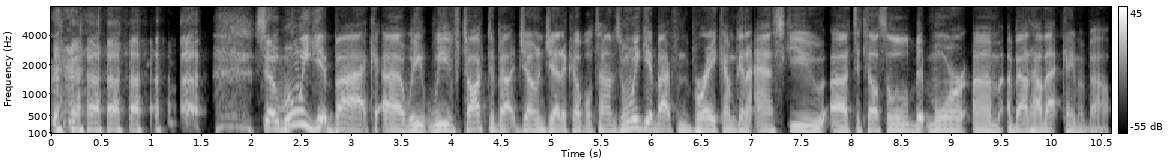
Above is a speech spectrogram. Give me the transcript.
so when we get back, uh, we we've talked about Joan Jett a couple times. When we get back from the break, I'm going to ask you uh, to tell us a little bit more um, about how that came about.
